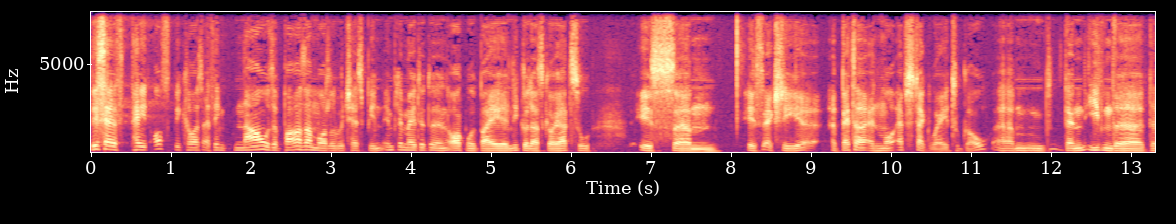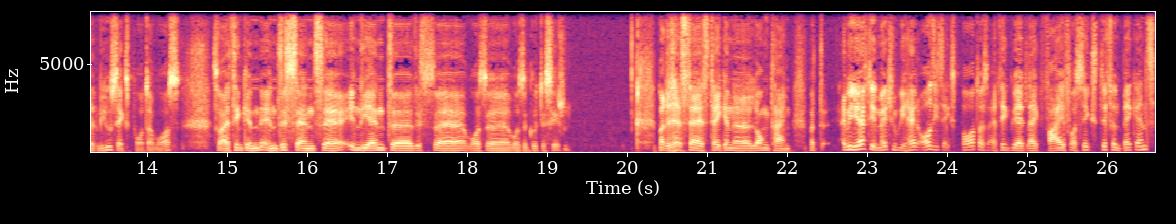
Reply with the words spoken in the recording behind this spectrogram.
this has paid off because I think now the parser model, which has been implemented in org mode by Nicolas Goaziou, is um, is actually a, a, better and more abstract way to go um, than even the, the Muse exporter was. So I think in, in this sense, uh, in the end, uh, this uh, was a was a good decision. But it has has taken a long time. But I mean, you have to imagine we had all these exporters. I think we had like five or six different backends,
